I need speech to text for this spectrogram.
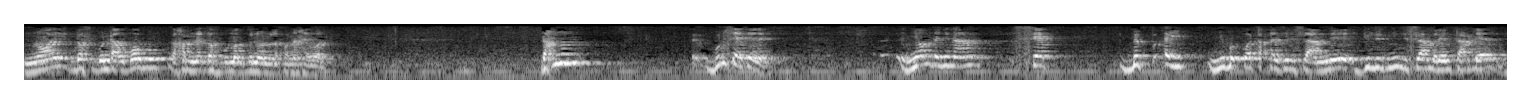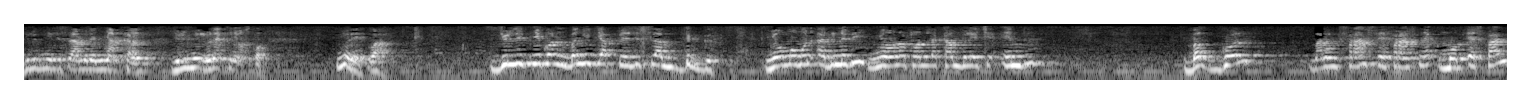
nooy dof bu ndaw boobu nga xam ne dof bu mag bi noonu la ko naxe woon ndax nun bu ñu seetee ne ñoom dañu naan seet bépp ayib ñu bëgg koo taqal ci lislaam ne jullit ñi lislaam a leen tardeel jullit ñi lislaam a leen ñàkkal jullit ñi lu nekk ñu wax ko ñu ne waaw jullit ñi kon ba ñu jàppee lislaam dëgg ñoo moomoon adduna bi ñoo notoon la tàmbalee ci Inde ba Gaule maanaam France te France nekk moom Espagne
